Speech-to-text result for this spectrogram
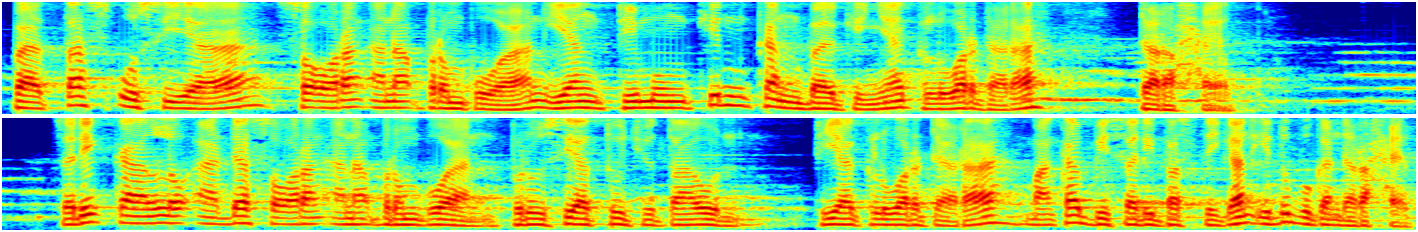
batas usia seorang anak perempuan yang dimungkinkan baginya keluar darah darah haid. Jadi kalau ada seorang anak perempuan berusia tujuh tahun dia keluar darah, maka bisa dipastikan itu bukan darah haid.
